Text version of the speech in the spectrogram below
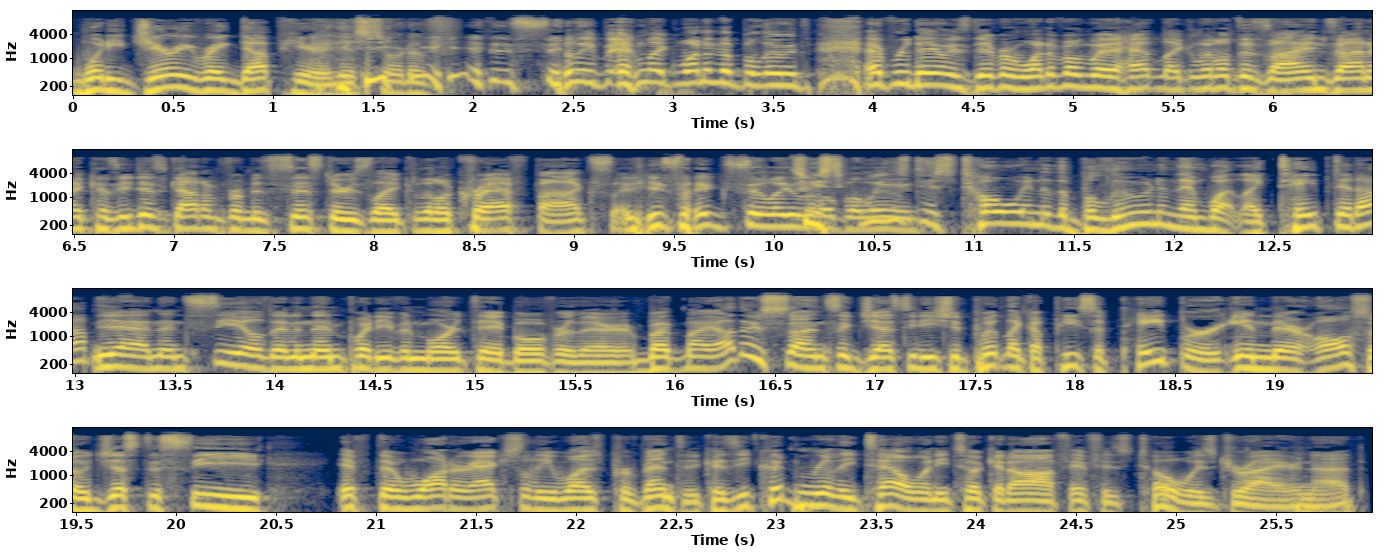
what he jerry rigged up here. This sort of It is silly, and like one of the balloons, every day was different. One of them had like little designs on it because he just got them from his sister's like little craft box. Like these like silly so he little balloons. squeezed his toe into the balloon and then what? Like taped it up. Yeah, and then sealed it and then put even more tape over there. But my other son suggested he should put like a piece of paper in there also just to see if the water actually was prevented because he couldn't really tell when he took it off if his toe was dry or not.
